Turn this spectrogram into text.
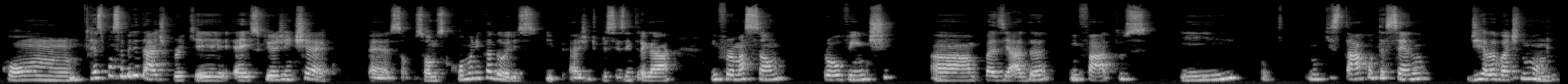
com responsabilidade, porque é isso que a gente é. é somos comunicadores e a gente precisa entregar informação para o ouvinte uh, baseada em fatos e no que está acontecendo de relevante no mundo.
